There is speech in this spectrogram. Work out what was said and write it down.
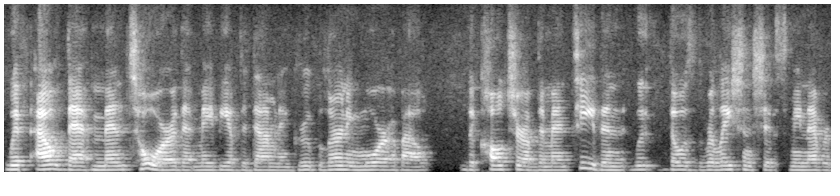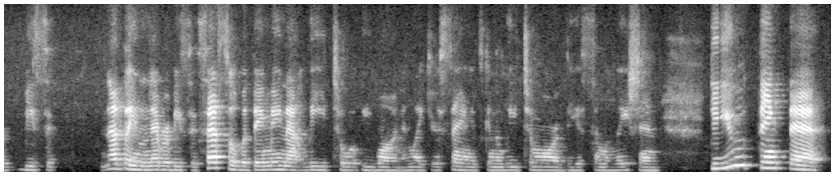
without that mentor that may be of the dominant group learning more about the culture of the mentee, then those relationships may never be not they'll never be successful, but they may not lead to what we want. And like you're saying, it's going to lead to more of the assimilation. Do you think that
